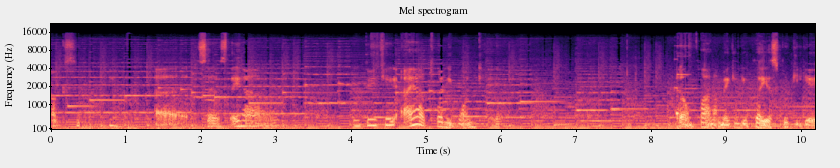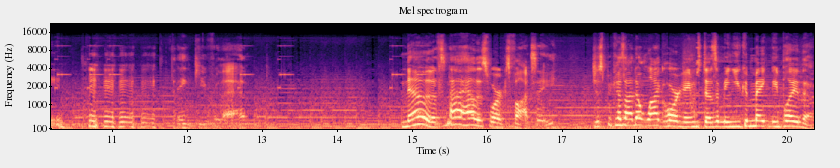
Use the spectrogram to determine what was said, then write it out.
Oxy. Uh, it says they have 3k. I have 21k. I don't plan on making you play a spooky game. Thank you for that. No, that's not how this works, Foxy. Just because I don't like horror games doesn't mean you can make me play them.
